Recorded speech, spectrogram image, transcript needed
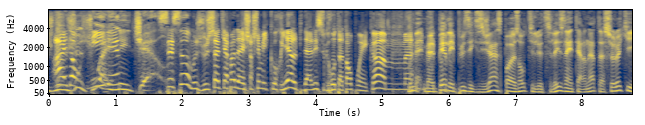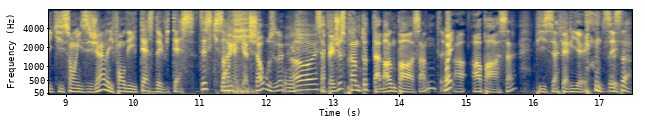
Je veux juste jouer. C'est ça, moi je veux juste être capable d'aller chercher mes courriels puis d'aller sur grostaton.com. Mais, mais le pire, les plus exigeants, c'est pas eux autres qui l'utilisent, l'Internet. Ceux-là qui, qui sont exigeants, là, ils font des tests de vitesse. Tu sais ce qui sert Oui. à quelque chose, là? Ah. Ça fait juste prendre toute ta bande passante en, en passant, puis ça fait rien. C'est ça.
